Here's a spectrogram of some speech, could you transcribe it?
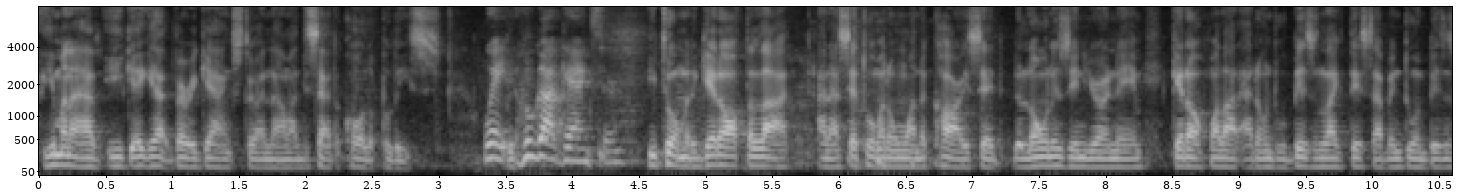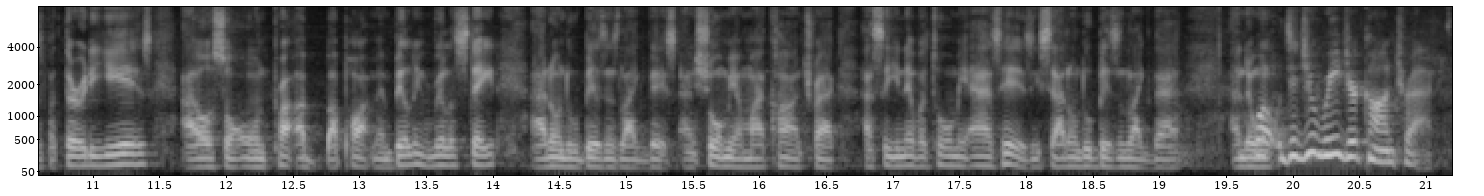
he might have he got very gangster, and um, I decided to call the police. Wait, who got gangster? He told me to get off the lot, and I said to him I don't want the car. He said the loan is in your name. Get off my lot. I don't do business like this. I've been doing business for 30 years. I also own pro- uh, apartment building, real estate. I don't do business like this. And show me on my contract. I said you never told me as his. He said I don't do business like that. And then Well, when, did you read your contract?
